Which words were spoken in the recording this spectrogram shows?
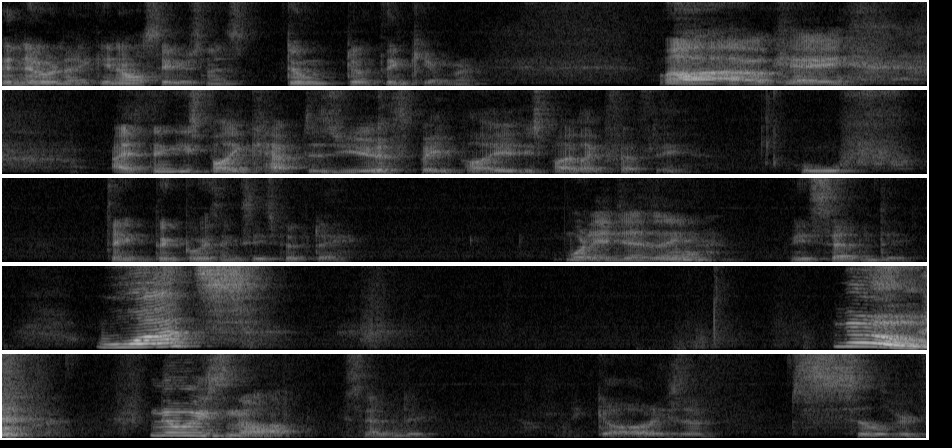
Uh, No, like in all seriousness, don't don't think younger. Well, uh, okay. I think he's probably kept his youth, but he probably he's probably like fifty. Oof. Think Big Boy thinks he's fifty. What age is he? He's seventy. What? No, no, he's not. Seventy. Oh my god, he's a silver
